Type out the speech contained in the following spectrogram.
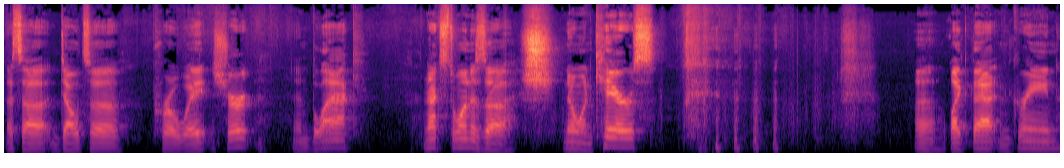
That's a Delta Pro Weight shirt in black. Next one is a shh, no one cares. uh, like that in green.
